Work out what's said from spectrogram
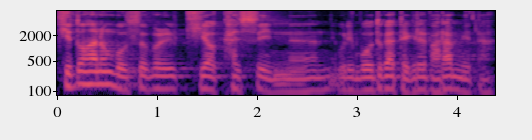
기도하는 모습을 기억할 수 있는 우리 모두가 되기를 바랍니다.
